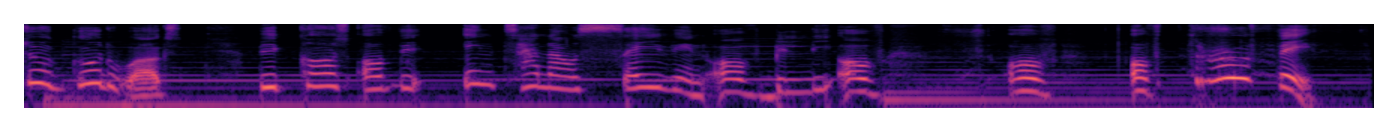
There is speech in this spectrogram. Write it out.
do good works because of the internal saving of belief of of of through faith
